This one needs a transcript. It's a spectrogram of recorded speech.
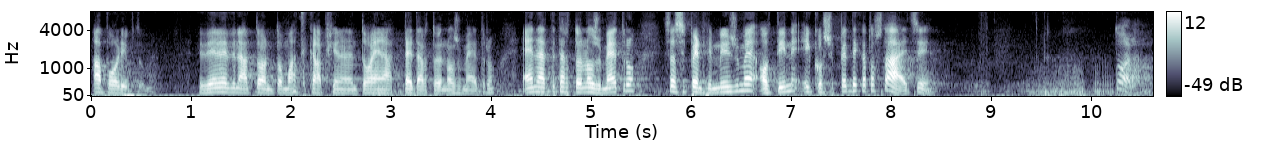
απορρίπτουμε. Δεν είναι δυνατόν το μάτι κάποιου να είναι το 1 τέταρτο ενός μέτρου. 1 τέταρτο ενός μέτρου, σας υπενθυμίζουμε ότι είναι 25 εκατοστά, έτσι. Τώρα,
